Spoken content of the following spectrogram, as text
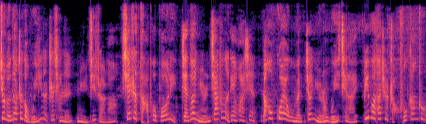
就轮到这个唯一的知情人女记者了。先是砸破玻璃，剪断女人家中的电话线，然后怪物们将女人围起来，逼迫她去找出钢柱。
